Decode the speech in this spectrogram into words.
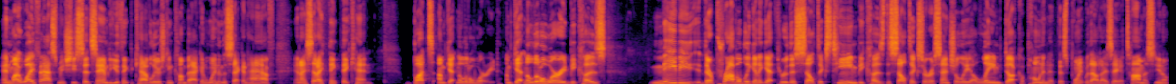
And my wife asked me, she said, Sam, do you think the Cavaliers can come back and win in the second half? And I said, I think they can. But I'm getting a little worried. I'm getting a little worried because maybe they're probably going to get through this Celtics team because the Celtics are essentially a lame duck opponent at this point without Isaiah Thomas. You know,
